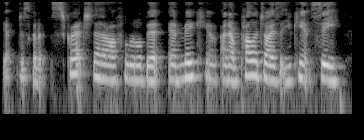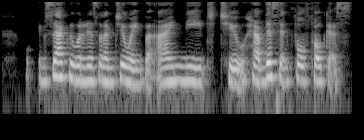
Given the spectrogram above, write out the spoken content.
Yep, just going to scratch that off a little bit and make him, and I apologize that you can't see exactly what it is that I'm doing, but I need to have this in full focus.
